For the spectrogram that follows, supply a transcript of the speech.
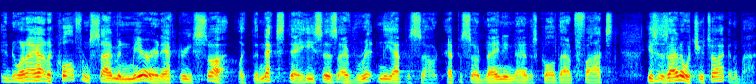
and when I got a call from Simon Mirren after he saw it, like the next day, he says, I've written the episode. Episode 99 is called Outfoxed. He says, I know what you're talking about.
